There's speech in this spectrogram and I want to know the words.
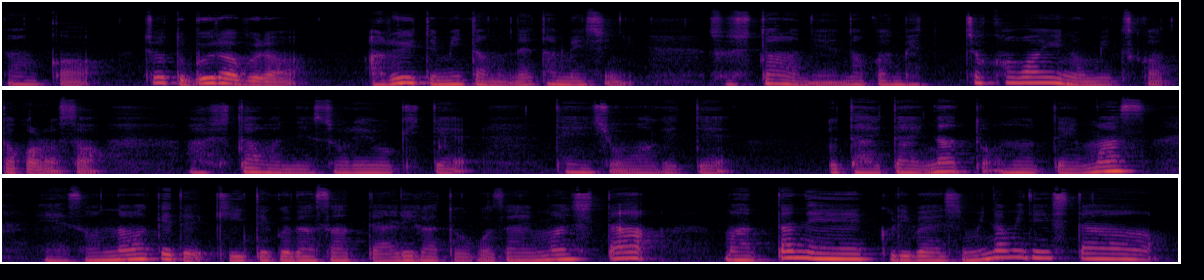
なんかちょっとブラブラ歩いてみたのね試しに。そしたらねなんかめっちゃ可愛いの見つかったからさ明日はねそれを着てテンション上げて歌いたいなと思っています、えー、そんなわけで聞いてくださってありがとうございました。またね栗林みなみでした。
